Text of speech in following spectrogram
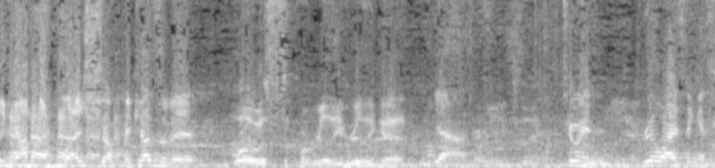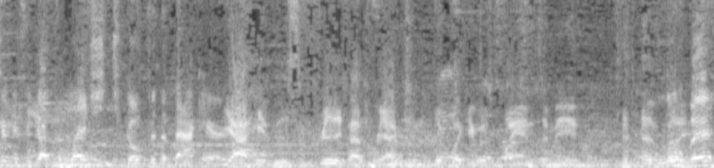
He got the ledge jump because of it. Well, it was still really, really good. Yeah. Tuen realizing as soon as he got the ledge to go for the back air. Yeah, it was a really fast reaction. It looked like it was planned to me. A little bit.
